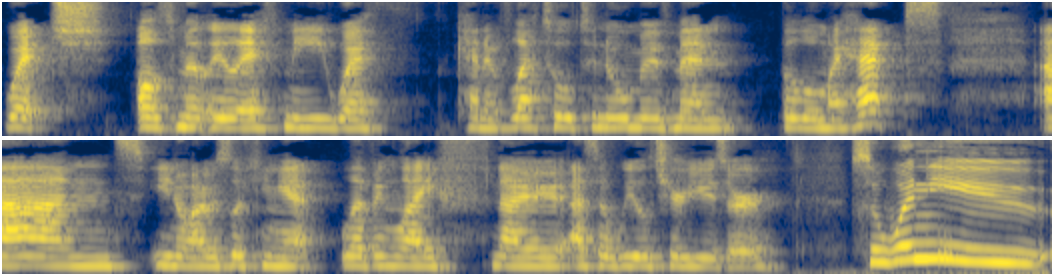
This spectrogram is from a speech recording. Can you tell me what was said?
which ultimately left me with kind of little to no movement below my hips. And, you know, I was looking at living life now as a wheelchair user. So when you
